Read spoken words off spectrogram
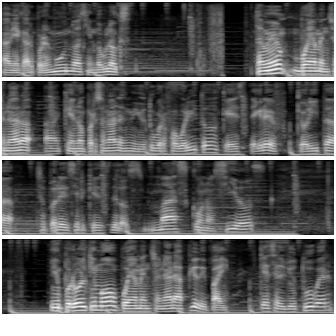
a viajar por el mundo haciendo vlogs. También voy a mencionar a, que en lo personal es mi youtuber favorito, que es Tegref, que ahorita se puede decir que es de los más conocidos. Y por último voy a mencionar a PewDiePie, que es el youtuber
